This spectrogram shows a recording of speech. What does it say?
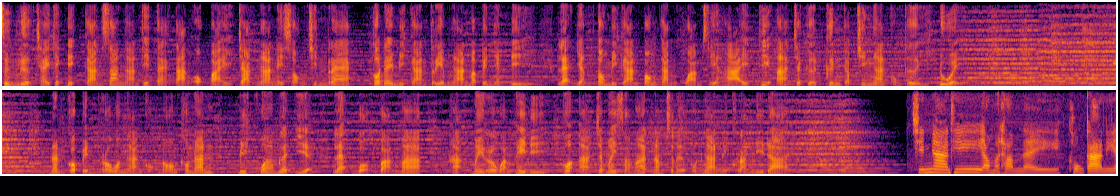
ซึ่งเลือกใช้เทคนิคการสร้างงานที่แตกต่างออกไปจากงานใน 2 ชิ้นแรก ก็ได้มีการเตรียมงานมาเป็นอย่างดี และยังต้องมีการป้องกันความเสียหายที่อาจจะเกิดขึ้นกับชิ้นงานของเธออีกด้วย นั่นก็เป็นเพราะว่างานของน้องเขานั้น มีความละเอียดและบอบบางมาก หากไม่ระวังให้ดี ก็อาจจะไม่สามารถนำเสนอผลงานในครั้งนี้ได้ ชิ้นงานที่เอามาทำในโครงการนี้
